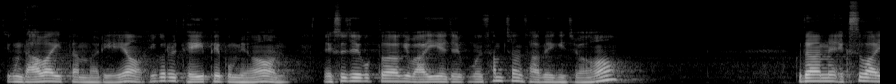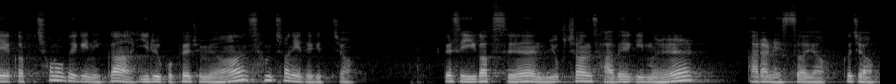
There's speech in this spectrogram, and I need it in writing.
지금 나와 있단 말이에요. 이거를 대입해 보면 x제곱 더하기 y의 제곱은 3400이죠. 그 다음에 xy의 값은 1500이니까 2를 곱해주면 3000이 되겠죠. 그래서 이 값은 6400임을 알아냈어요. 그죠?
